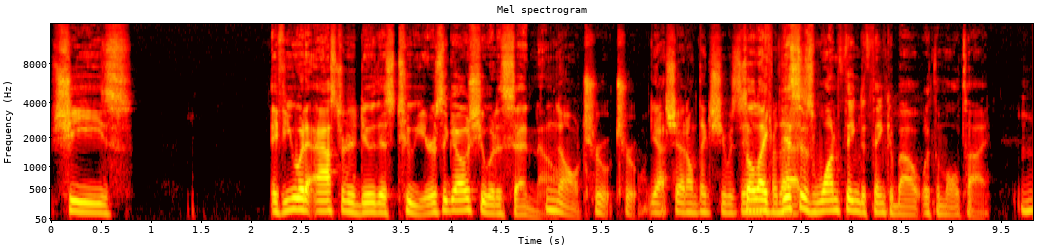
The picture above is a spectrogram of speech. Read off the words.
she's. If you would have asked her to do this two years ago, she would have said no. No, true, true. Yeah, she, I don't think she was. So like this is one thing to think about with the multi. Mm-hmm.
